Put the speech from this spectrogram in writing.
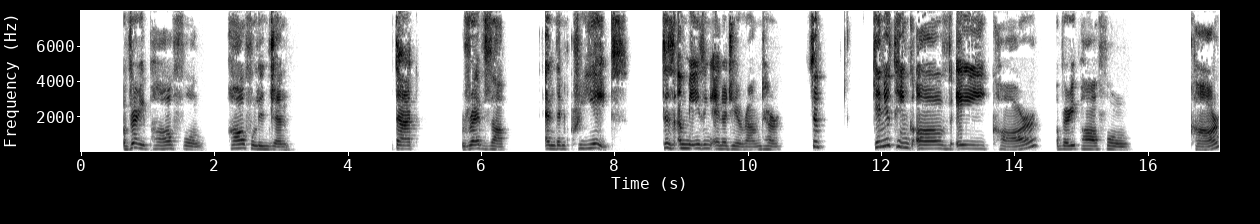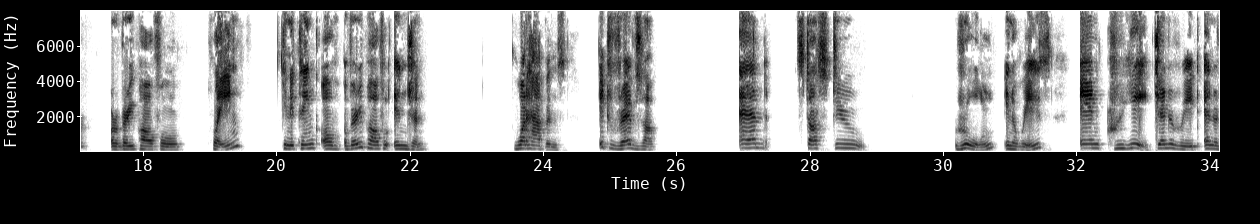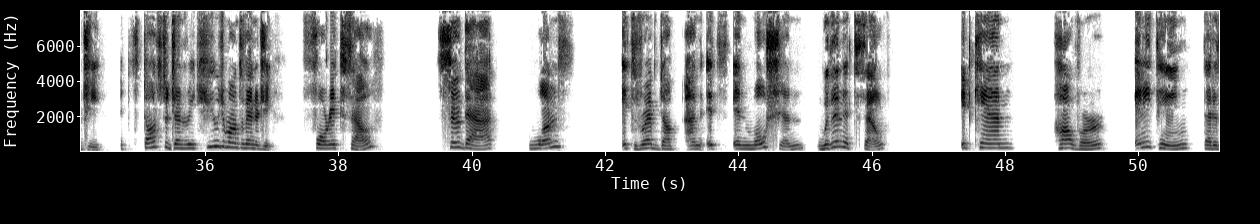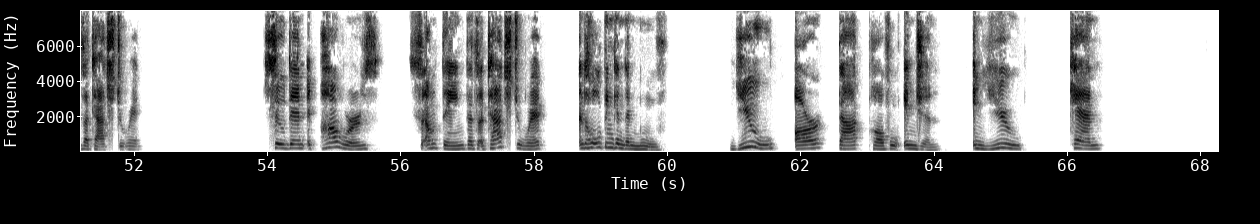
a very powerful, powerful engine that revs up and then creates this amazing energy around her. So, can you think of a car, a very powerful car, or a very powerful plane? Can you think of a very powerful engine? What happens? It revs up and starts to roll in a ways and create, generate energy. It starts to generate huge amounts of energy for itself so that once it's revved up and it's in motion within itself, it can power anything that is attached to it. So then it powers something that's attached to it, and the whole thing can then move. You are that powerful engine, and you can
